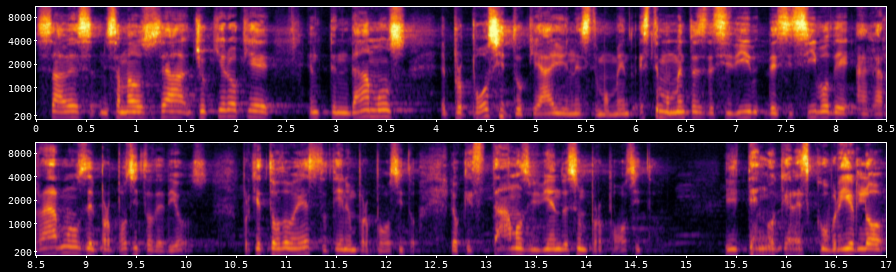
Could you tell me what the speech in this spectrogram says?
sabes, mis amados, o sea, yo quiero que entendamos el propósito que hay en este momento. Este momento es decidir, decisivo de agarrarnos del propósito de Dios, porque todo esto tiene un propósito. Lo que estamos viviendo es un propósito y tengo que descubrirlo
